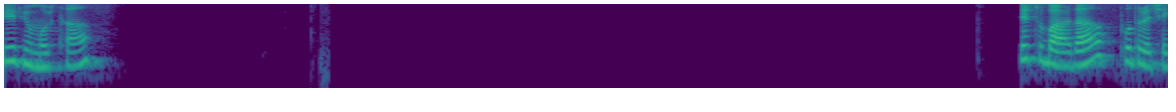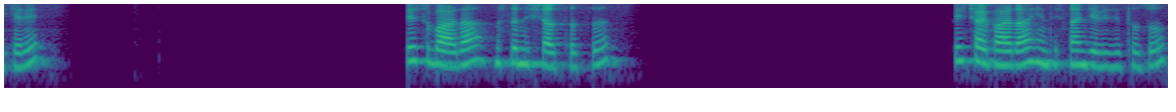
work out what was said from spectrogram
Bir yumurta, bir su bardağı pudra şekeri, bir su bardağı mısır nişastası, bir çay bardağı hindistan cevizi tozu,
